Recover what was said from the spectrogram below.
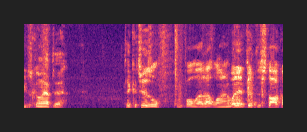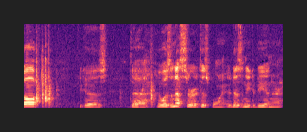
We're just going to have to take a chisel and follow that outline. I went ahead and took the stock off because uh, it wasn't necessary at this point. It doesn't need to be in there.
